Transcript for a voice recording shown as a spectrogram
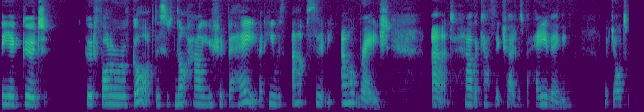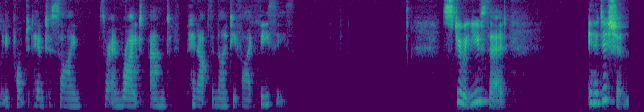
be a good good follower of God. This was not how you should behave, and he was absolutely outraged at how the Catholic Church was behaving, which ultimately prompted him to sign, sorry, and write and pin up the 95 Theses. Stuart, you said, in addition,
